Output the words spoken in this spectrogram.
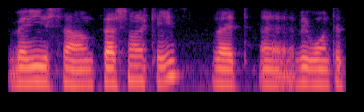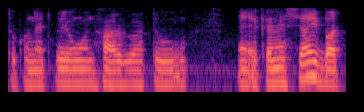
there is some personal case that uh, we wanted to connect their own hardware to uh, but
